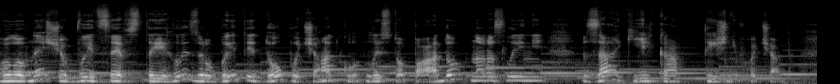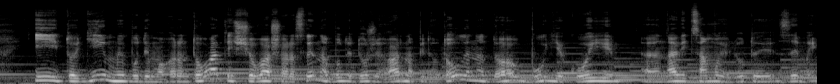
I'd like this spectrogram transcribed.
Головне, щоб ви це встигли зробити до початку листопаду на рослині за кілька тижнів хоча б. І тоді ми будемо гарантувати, що ваша рослина буде дуже гарно підготовлена до будь-якої, е, навіть самої лютої зими.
